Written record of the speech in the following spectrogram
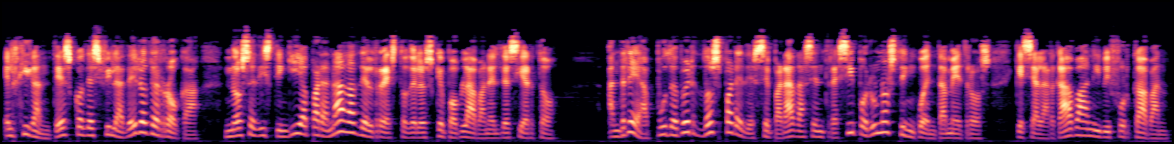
el gigantesco desfiladero de roca no se distinguía para nada del resto de los que poblaban el desierto. Andrea pudo ver dos paredes separadas entre sí por unos cincuenta metros, que se alargaban y bifurcaban.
